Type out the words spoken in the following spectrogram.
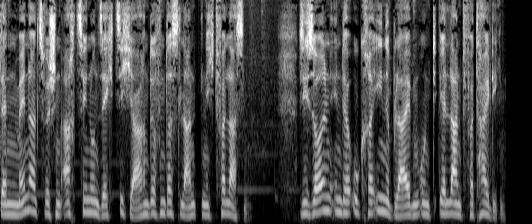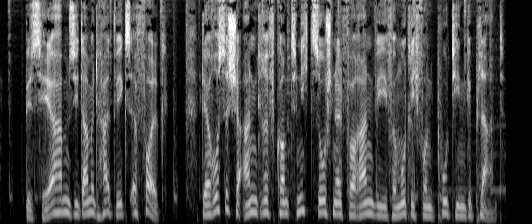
denn Männer zwischen 18 und 60 Jahren dürfen das Land nicht verlassen. Sie sollen in der Ukraine bleiben und ihr Land verteidigen. Bisher haben sie damit halbwegs Erfolg. Der russische Angriff kommt nicht so schnell voran wie vermutlich von Putin geplant.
